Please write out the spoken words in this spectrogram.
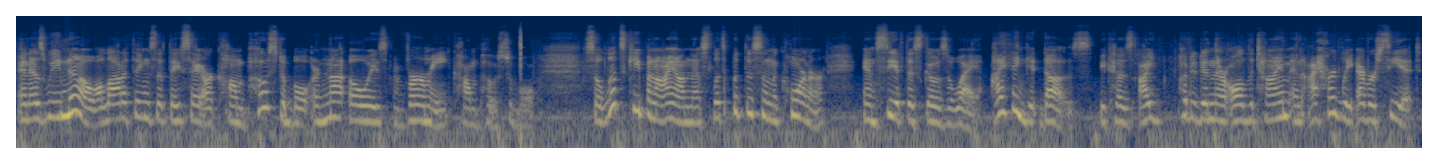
And as we know, a lot of things that they say are compostable are not always vermi-compostable. So let's keep an eye on this. Let's put this in the corner and see if this goes away. I think it does because I put it in there all the time and I hardly ever see it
